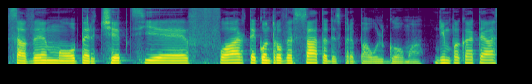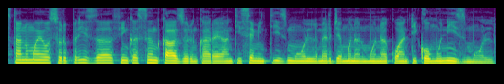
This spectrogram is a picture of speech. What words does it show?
să avem o percepție foarte controversată despre Paul Goma. Din păcate, asta nu mai e o surpriză, fiindcă sunt cazuri în care antisemitismul merge mână în mână cu anticomunismul.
